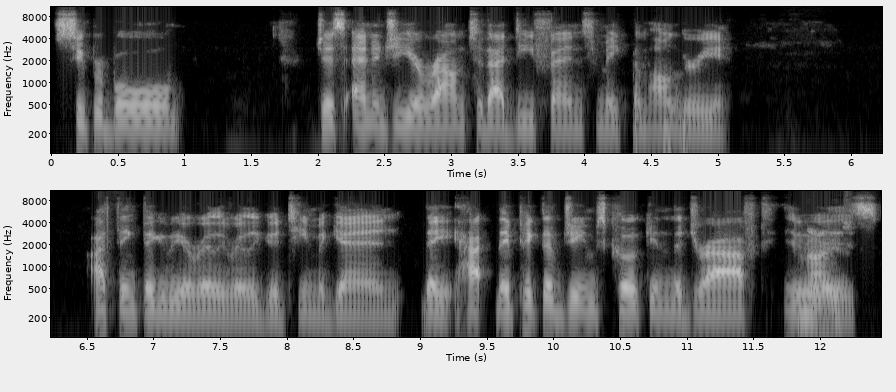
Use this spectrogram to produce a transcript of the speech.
Super Bowl just energy around to that defense, make them hungry. I think they could be a really, really good team again. They ha- they picked up James Cook in the draft, who is Nice.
